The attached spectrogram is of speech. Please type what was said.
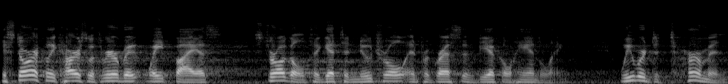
Historically, cars with rear weight bias struggle to get to neutral and progressive vehicle handling. We were determined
